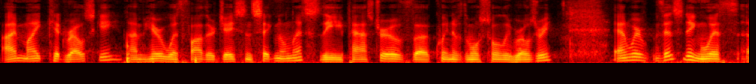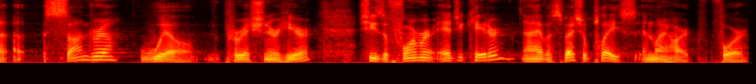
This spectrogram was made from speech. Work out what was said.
I'm Mike Kidrowski. I'm here with Father Jason Signalness, the pastor of uh, Queen of the Most Holy Rosary. And we're visiting with uh, uh, Sandra Will, parishioner here. She's a former educator. I have a special place in my heart for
